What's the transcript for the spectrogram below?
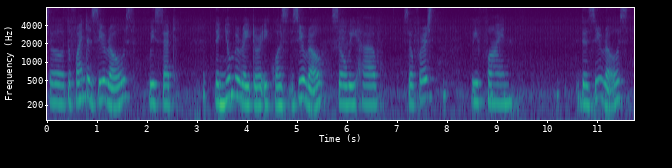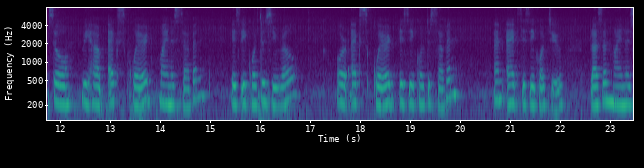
So to find the zeros, we set the numerator equals 0. So we have, so first we find the zeros. So we have x squared minus 7 is equal to 0 or x squared is equal to 7 and x is equal to plus and minus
